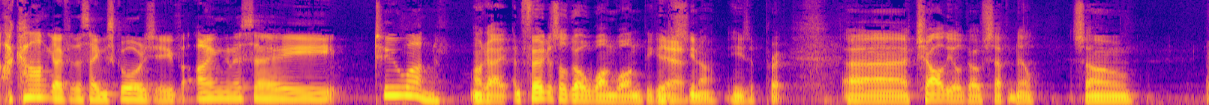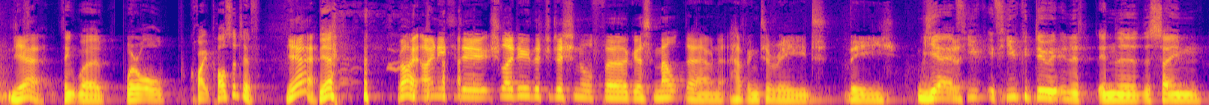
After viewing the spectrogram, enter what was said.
I can't go for the same score as you, but I'm going to say two one. Okay, and Fergus will go one one because Yeah. you know he's a prick. Uh, Charlie will go seven 0 So Yeah, I think we're we're all quite positive. yeah, Yeah. Right, I need to do. Shall I do the traditional Fergus meltdown at having to read the? Yeah, if you if you could do it in a, in the, the same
